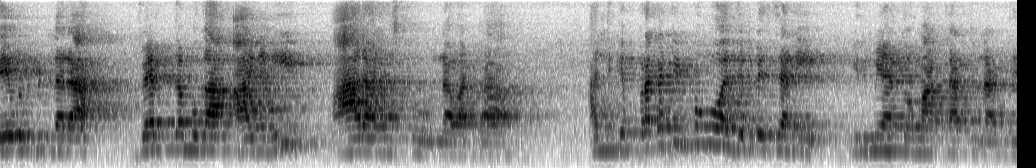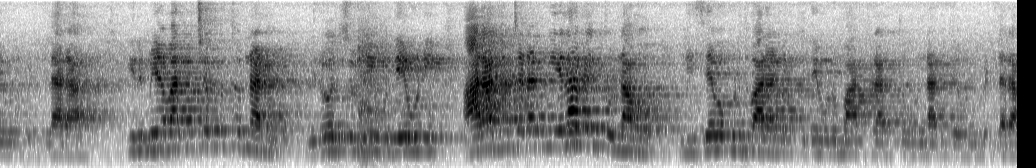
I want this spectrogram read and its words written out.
దేవుని బిడ్డరా వ్యర్థముగా ఆయనని ఆరాధిస్తూ ఉన్నావట. అందుకే ప్రకటింపము అని చెప్పేసి అని ఇర్మియాతో మాట్లాడుతున్నాడు దేవుని బిడ్డలారా. ఇరిమియా వారికి చెబుతున్నాడు ఈరోజు నీవు దేవుని ఆరాధించడానికి ఎలా వెళ్తున్నావో నీ సేవకుడి ద్వారా నీకు దేవుడు మాట్లాడుతూ ఉన్నాడు దేవుని బిడ్డరా.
